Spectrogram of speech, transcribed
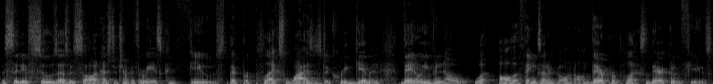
The city of Susa, as we saw in Esther chapter 3, is confused. They're perplexed. Why is this decree given? They don't even know what all the things that are going on. They're perplexed. They're confused.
